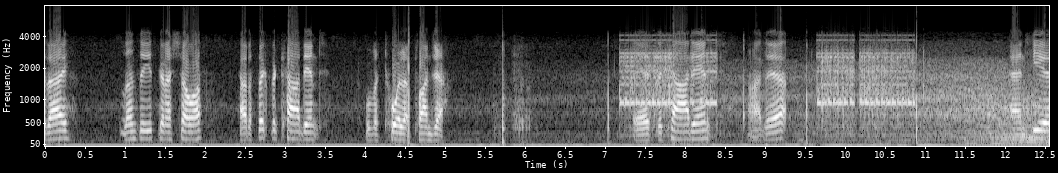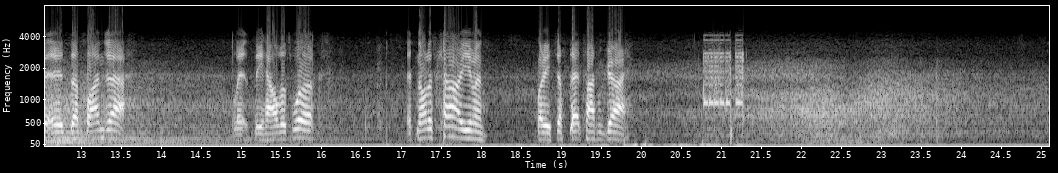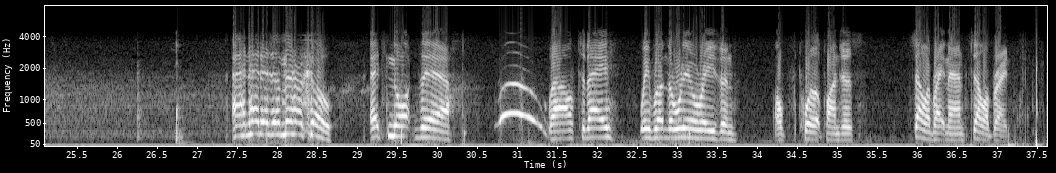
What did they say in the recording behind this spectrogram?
Today, Lindsay is going to show us how to fix a car dent with a toilet plunger. There's the car dent, right there. And here is the plunger. Let's see how this works. It's not his car even, but he's just that type of guy. And it is a miracle! It's not there! Woo! Well, today we've learned the real reason of toilet plungers. Celebrate, man. Celebrate.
